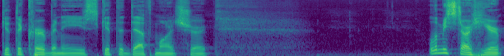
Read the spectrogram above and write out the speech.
get the Curbanese, get the Death March shirt. Let me start here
